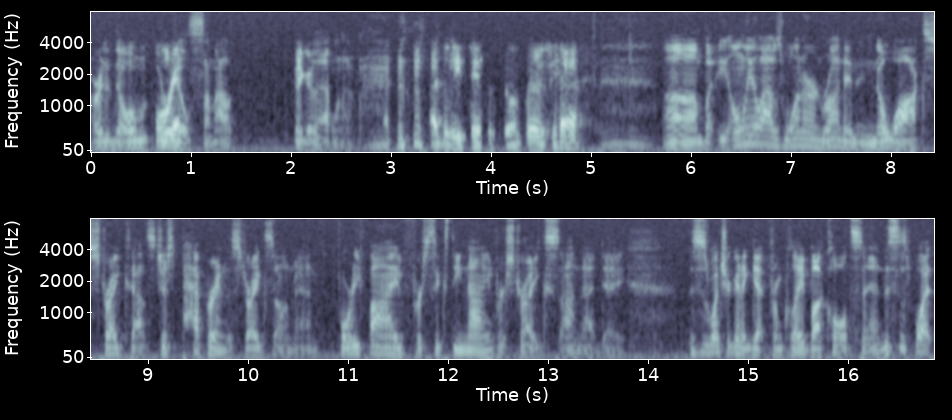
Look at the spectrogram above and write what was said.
or did the Orioles yeah. somehow figure that one out. I believe Tampa's still in first. Yeah. Um, but he only allows one earned run and no walks, strikeouts, just peppering the strike zone, man. 45 for 69 for strikes on that day. This is what you're going to get from Clay Buchholz, and this is what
